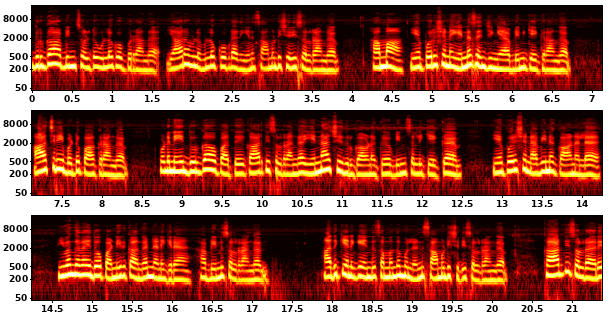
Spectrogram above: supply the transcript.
துர்கா அப்படின்னு சொல்லிட்டு உள்ளே கூப்பிடுறாங்க. யாரும் அவளை உள்ளே கூப்பிடாதீங்கன்னு சாமுண்டீஸ்வரி சொல்கிறாங்க அம்மா என் புருஷனை என்ன செஞ்சீங்க அப்படின்னு கேட்குறாங்க ஆச்சரியப்பட்டு பார்க்குறாங்க உடனே துர்காவை பார்த்து கார்த்தி சொல்கிறாங்க என்னாச்சு துர்கா உனக்கு? அப்படின்னு சொல்லி கேட்க என் புருஷன் நவீன காணலை. இவங்க தான் ஏதோ பண்ணியிருக்காங்கன்னு நினைக்கிறேன் அப்படின்னு சொல்கிறாங்க அதுக்கு எனக்கு எந்த சம்மந்தமும் இல்லைன்னு சாமுண்டீஸ்வரி சொல்கிறாங்க கார்த்தி சொல்கிறாரு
